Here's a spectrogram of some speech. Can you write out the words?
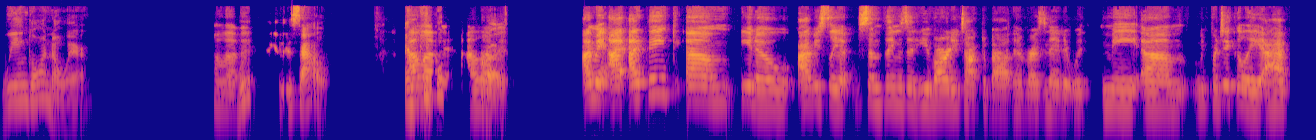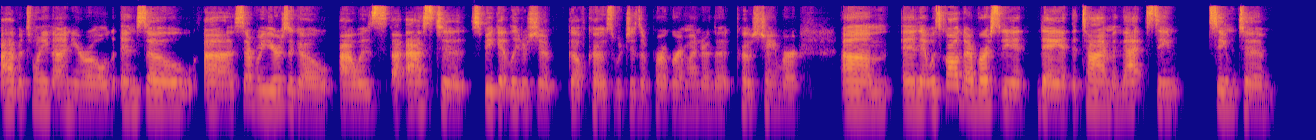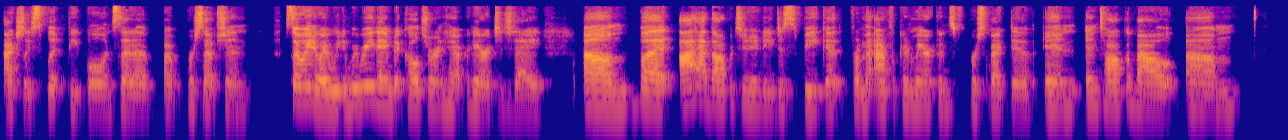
we ain't going nowhere. I love we it. this out. And I love it. I love it. I mean, I, I think, um, you know, obviously some things that you've already talked about have resonated with me. Um, particularly, I have I have a 29 year old, and so uh, several years ago, I was uh, asked to speak at Leadership Gulf Coast, which is a program under the Coast Chamber, um, and it was called Diversity Day at the time, and that seemed seemed to actually split people instead of a perception. So anyway, we, we renamed it Culture and Her Heritage Day. Um, but I had the opportunity to speak at, from the African Americans perspective and and talk about um,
